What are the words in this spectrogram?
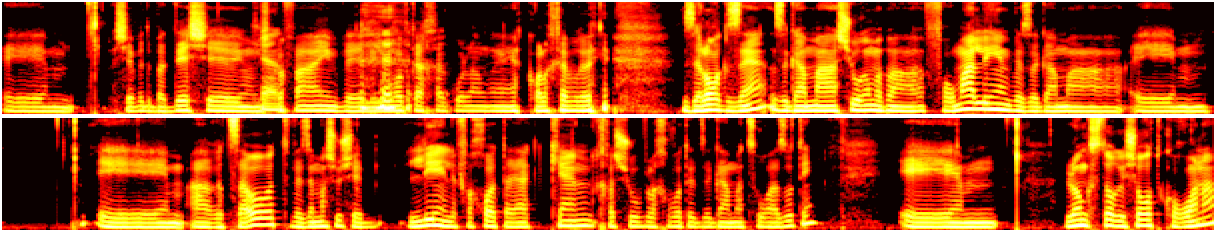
אה, לשבת בדשא עם כן. המשקפיים וללמוד ככה כולם, אה, כל החבר'ה. זה לא רק זה, זה גם השיעורים הפורמליים וזה גם ה... אה, ההרצאות, וזה משהו שלי לפחות היה כן חשוב לחוות את זה גם מהצורה הזאת. לונג סטורי שורט, קורונה,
